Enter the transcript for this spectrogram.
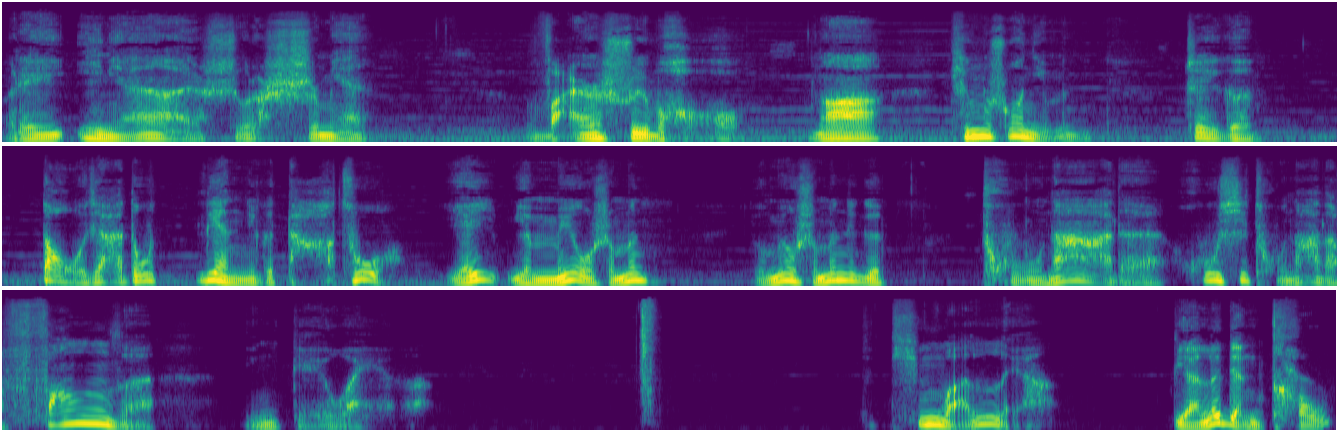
我这一年啊是有点失眠，晚上睡不好啊。听说你们。这个道家都练那个打坐，也也没有什么，有没有什么那个吐纳的呼吸吐纳的方子？您给我一个。听完了呀，点了点头，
